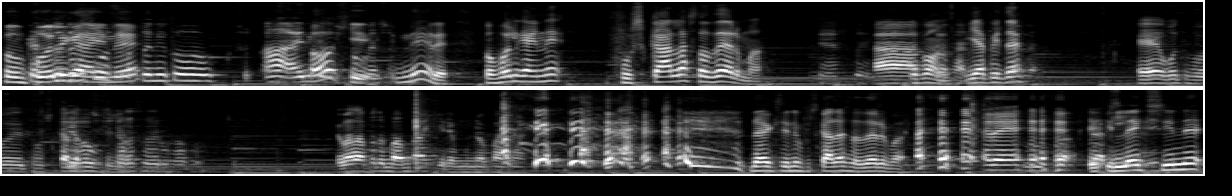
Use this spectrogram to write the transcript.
πομφόλιγα είναι... Αυτό είναι το. Α, είναι και το Όχι, μέσα. ναι ρε. Πομφόλιγα είναι φουσκάλα στο δέρμα. Ε, αυτό είναι. Α, Λοιπόν, αυτό θα είναι. για πείτε. Ε, εγώ το, το Και φουσκάλα εγώ ψηφίζω. φουσκάλα στα δέρμα θα πω. Εγώ θα πω τον μπαμπάκι ρε μου να πάει. Εντάξει, είναι φουσκάλα στο δέρμα. Ρε. Ε, Η λέξη είναι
